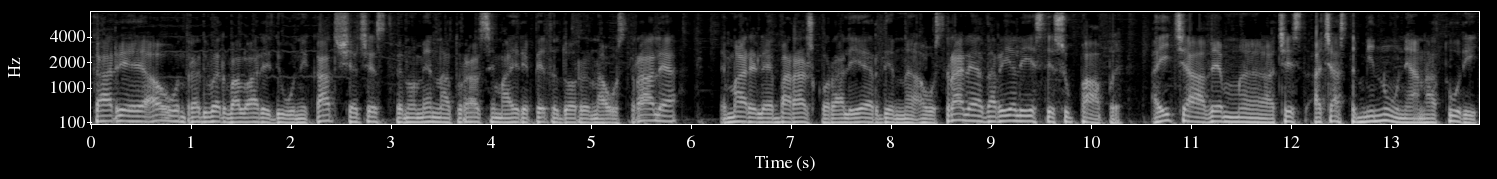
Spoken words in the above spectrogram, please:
care au într-adevăr valoare de unicat și acest fenomen natural se mai repetă doar în Australia, marele baraj coralier din Australia, dar el este sub apă. Aici avem acest, această minune a naturii,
